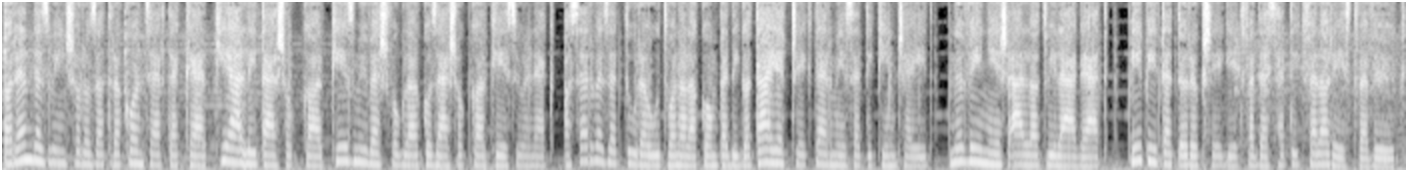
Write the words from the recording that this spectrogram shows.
A rendezvény sorozatra koncertekkel, kiállításokkal, kézműves foglalkozásokkal készülnek, a szervezett túraútvonalakon pedig a tájegység természeti kincseit, növény és állatvilágát, épített örökségét fedezhetik fel a résztvevők.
